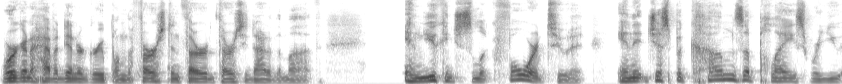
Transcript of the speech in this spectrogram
we're going to have a dinner group on the first and third Thursday night of the month. And you can just look forward to it. And it just becomes a place where you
